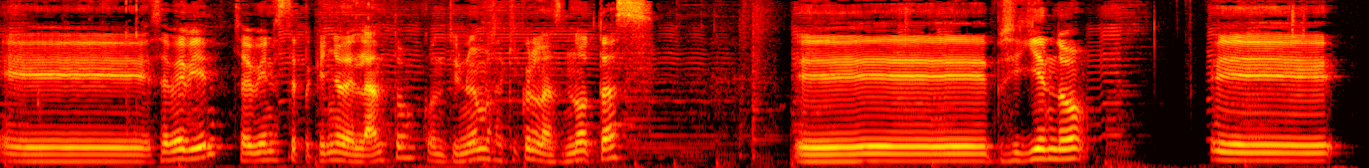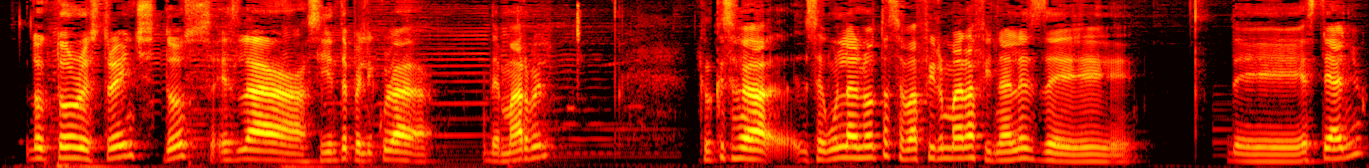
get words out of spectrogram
Eh, se ve bien, se ve bien este pequeño adelanto. Continuemos aquí con las notas. Eh, pues siguiendo. eh, Doctor Strange 2 es la siguiente película de Marvel. Creo que se va- según la nota se va a firmar a finales de, de este año.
